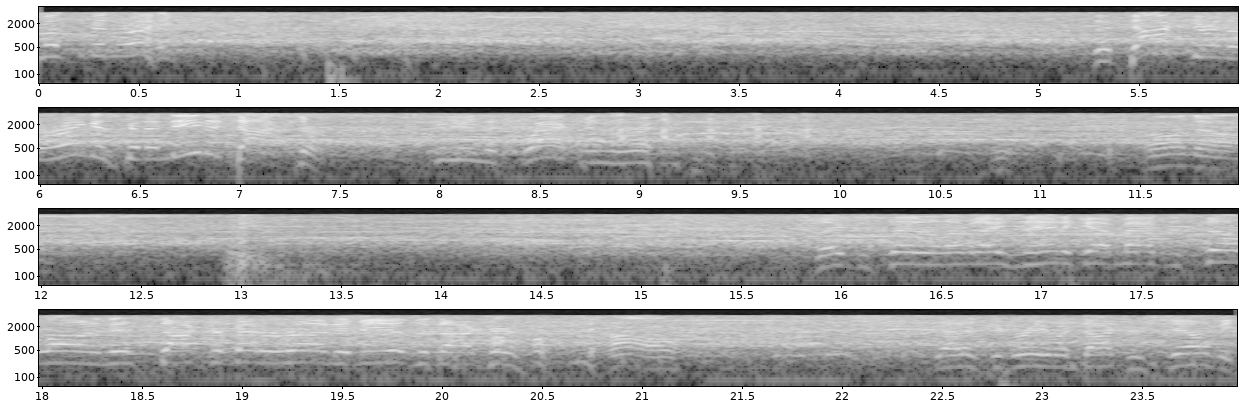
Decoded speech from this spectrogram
must have been right. The doctor in the ring is going to need a doctor. You mean the quack in the ring? Oh no. Safe to say the elimination handicap match is still on, and this doctor better run if he is a doctor. Oh, no. Got his degree with Dr. Shelby.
